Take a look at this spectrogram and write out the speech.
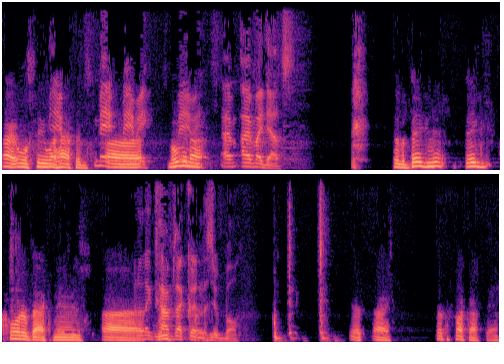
All right, we'll see what Maybe- happens. May, Uh, maybe. moving maybe. on I, I have my doubts. To the big big quarterback news. Uh, I don't think Tom's that good in the Super Bowl. Good. All right, shut the fuck up, Dan.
